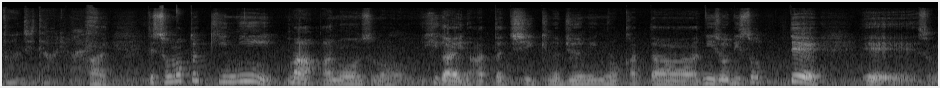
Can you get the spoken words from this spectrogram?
存じております。はい、でその時に、まあ、あのその被害のあった地域の住民の方に寄り添って、えーその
